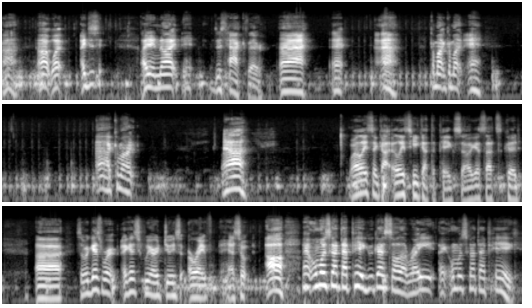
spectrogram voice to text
Ah, ah, what? I just, I did not just hack there. Ah, eh, ah, come on, come on, eh. Ah, come on. Ah. Well, at least I got, at least he got the pig, so I guess that's good. Uh, so I guess we're, I guess we are doing, so, all right. Yeah, so, ah, I almost got that pig. You guys saw that, right? I almost got that pig.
